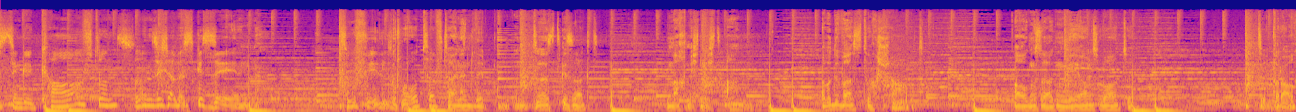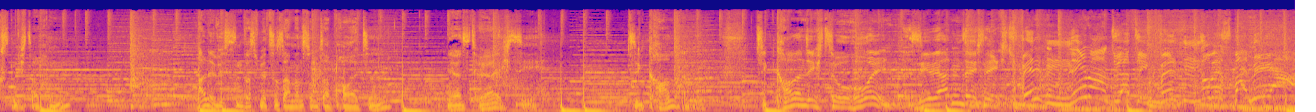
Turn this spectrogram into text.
hast ihn gekauft und, ich habe es gesehen. Zu viel Rot auf deinen Lippen und du hast gesagt, mach mich nicht an. Aber du warst durchschaut. Augen sagen mehr als Worte. Du brauchst mich doch, hm? Alle wissen, dass wir zusammen sind ab heute. Jetzt höre ich sie. Sie kommen. Kommen dich zu holen. Sie werden sich nicht finden. Niemand wird dich finden. Du bist bei mir.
